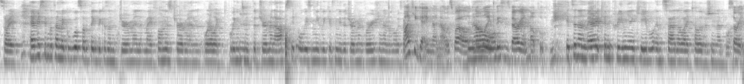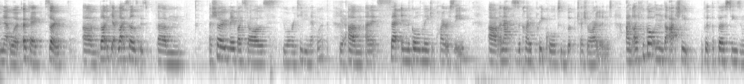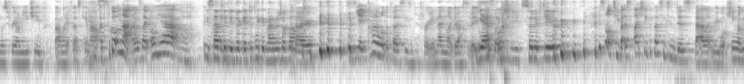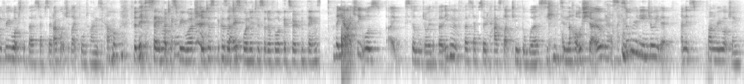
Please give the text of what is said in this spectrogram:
Sorry. Every single time I Google something because I'm German, my phone is German, or like linked Mm. into the German apps, it always immediately gives me the German version, and I'm always like, I keep getting that now as well, and I'm like, this is very unhelpful for me. it's an American premium cable and satellite television network. Sorry, network. Okay, so um, Black, yeah, Black Sails is um, a show made by Starz, who are a TV network, Yeah. um, and it's set in the golden age of piracy. Um, and acts as a kind of prequel to the book Treasure Island. And I'd forgotten that actually that the first season was free on YouTube uh, when it first came out. I'd forgotten that. I was like, oh yeah, oh, good You sadly did not get to take advantage of that. No, because yeah, you kind of want the first season for free, and then like the rest of it. Yes, actually, you sort of do. it's not too bad. It's actually the first season does bear like rewatching. Like we've rewatched the first episode. I've watched it like four times now for this. Same, I just rewatched it just because I just wanted to sort of look at certain things. But yeah, actually, it was. I still enjoy the first, even though the first episode has like two of the worst scenes in the whole show. Yes. I still really enjoyed it, and it's fun rewatching.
